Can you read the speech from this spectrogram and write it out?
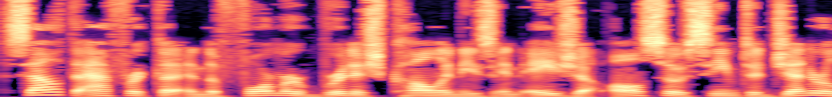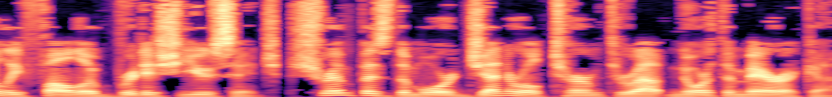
South Africa and the former British colonies in Asia also seem to generally follow British usage. Shrimp is the more general term throughout North America,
